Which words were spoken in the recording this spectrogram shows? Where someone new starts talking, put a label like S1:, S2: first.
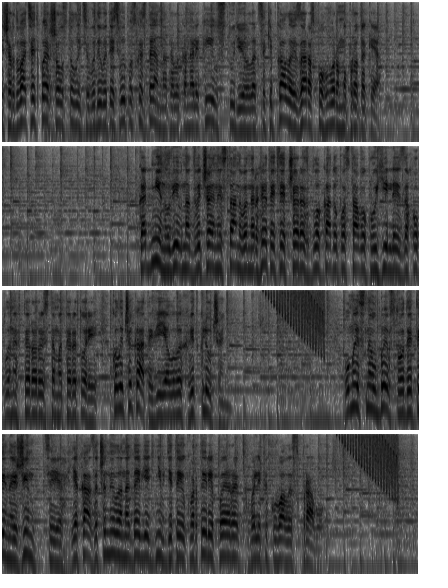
S1: Вечір. 21 у столиці. Ви дивитесь випуск СТН на телеканалі Київ. В студії Олекса Кіпкала. І зараз поговоримо про таке. Кабмін увів надзвичайний стан в енергетиці через блокаду поставок вугілля із захоплених терористами територій. Коли чекати віялових відключень? Умисне вбивство дитини жінці, яка зачинила на 9 днів дітей у квартирі, перекваліфікували справу.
